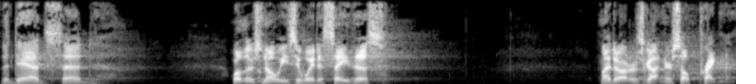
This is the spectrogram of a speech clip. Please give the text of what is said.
The dad said, Well, there's no easy way to say this. My daughter's gotten herself pregnant.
